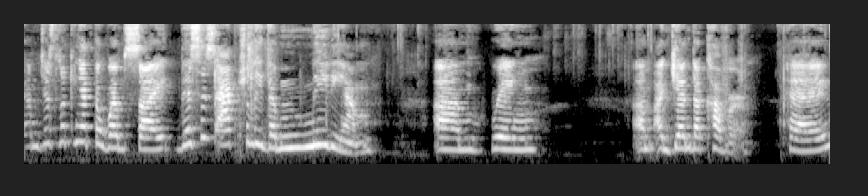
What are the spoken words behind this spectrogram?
I'm just looking at the website. This is actually the medium um, ring um, agenda cover, okay?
